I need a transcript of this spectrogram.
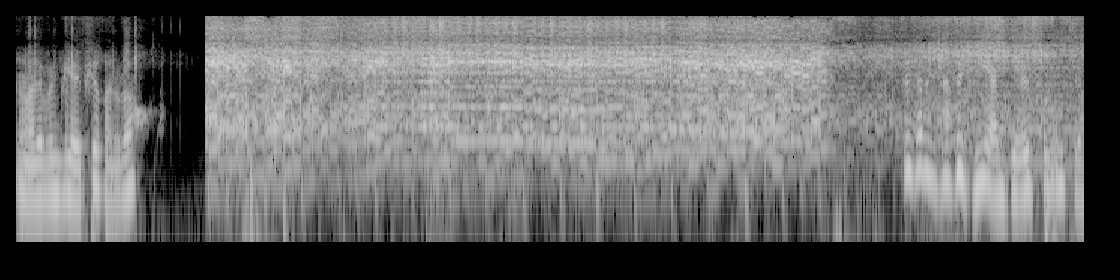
Ja, will in VIP rein, oder? Natürlich habe ich natürlich nie ein Geld von uns, ja.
